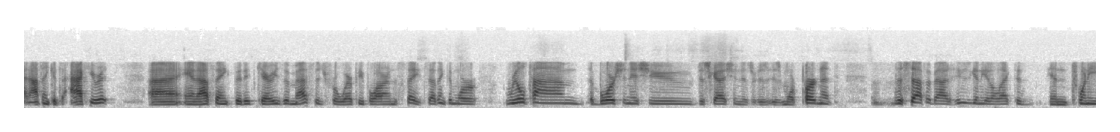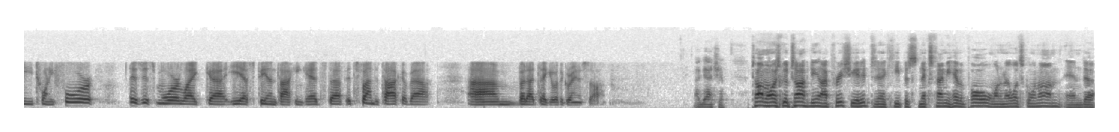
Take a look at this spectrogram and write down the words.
and I think it's accurate. Uh, and I think that it carries a message for where people are in the states. I think the more real-time abortion issue discussion is, is, is more pertinent. The stuff about who's going to get elected in 2024 is just more like uh, ESPN talking head stuff. It's fun to talk about um, but I take it with a grain of salt. I got you. Tom, always good talking to you. I appreciate it. Uh, keep us next time you have a poll. I want to know what's going on, and uh,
